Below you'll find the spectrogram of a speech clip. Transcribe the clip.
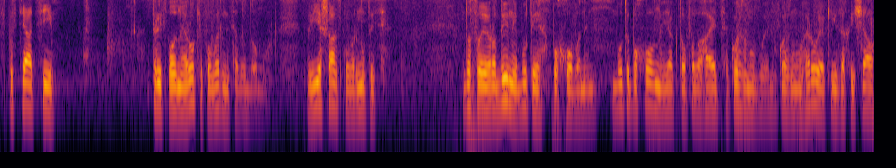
спустя ці 3,5 роки повернеться додому. Є шанс повернутися до своєї родини, бути похованим. Бути похованим, як то полагається кожному воїну, кожному герою, який захищав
